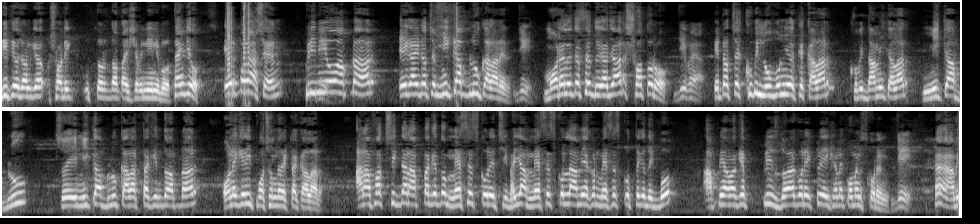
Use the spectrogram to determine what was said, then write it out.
দ্বিতীয় জনকে সঠিক উত্তরদাতা হিসেবে নিয়ে নিব। থ্যাংক ইউ এরপরে আসেন প্রিমিও আপনার। এই গাড়িটা হচ্ছে মিকা ব্লু কালারের। জি। মডেল হইতেছে দুই হাজার সতেরো। জি ভাইয়া। এটা হচ্ছে খুবই লোভনীয় একটা কালার খুবই দামি কালার মিকা ব্লু। সো এই মিকা ব্লু কালারটা কিন্তু আপনার অনেকেরই পছন্দের একটা কালার। আরাফাত শিকদার আপনাকে তো মেসেজ করেছি। ভাইয়া মেসেজ করলে আমি এখন মেসেজ থেকে দেখব? আপনি আমাকে প্লিজ দয়া করে একটু এখানে কমেন্টস করেন। জি। হ্যাঁ আমি।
